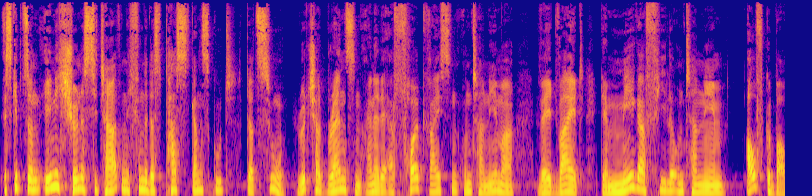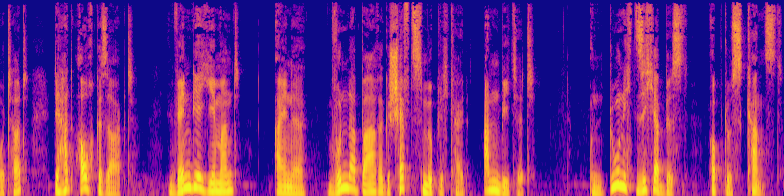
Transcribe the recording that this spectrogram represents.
Es gibt so ein ähnlich schönes Zitat und ich finde, das passt ganz gut dazu. Richard Branson, einer der erfolgreichsten Unternehmer weltweit, der mega viele Unternehmen aufgebaut hat, der hat auch gesagt, wenn dir jemand eine wunderbare Geschäftsmöglichkeit anbietet und du nicht sicher bist, ob du es kannst,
